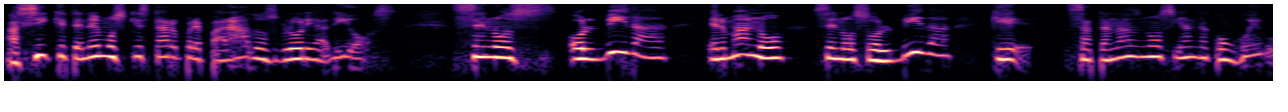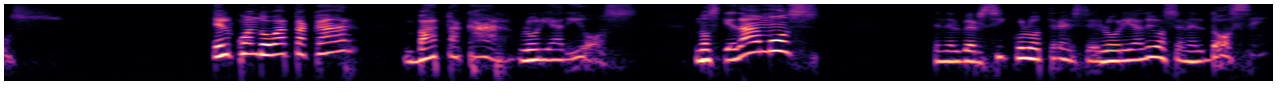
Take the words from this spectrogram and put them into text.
Así que tenemos que estar preparados, gloria a Dios. Se nos olvida, hermano, se nos olvida que Satanás no se anda con juegos. Él cuando va a atacar, va a atacar, gloria a Dios. Nos quedamos en el versículo 13, gloria a Dios, en el 12.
